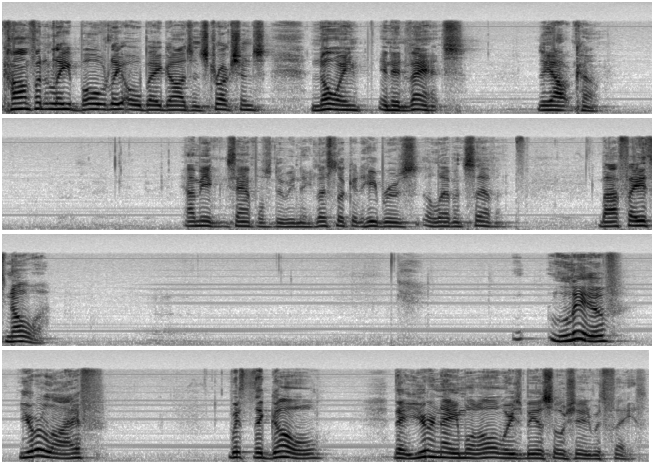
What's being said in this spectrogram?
Confidently, boldly obey God's instructions, knowing in advance the outcome. How many examples do we need? Let's look at Hebrews 11 7. By faith, Noah. Live your life with the goal that your name will always be associated with faith.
